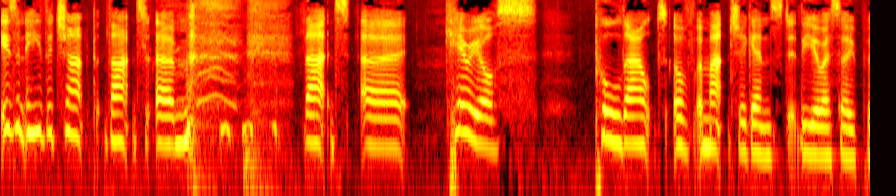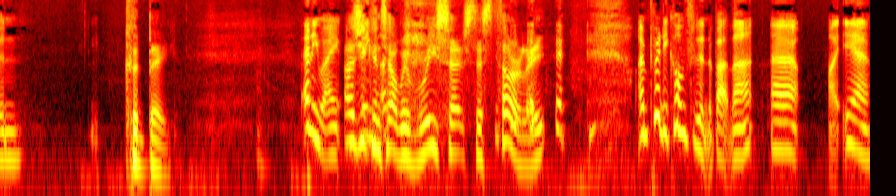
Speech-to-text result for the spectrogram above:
isn't he the chap that um, that uh, Kyrgios pulled out of a match against at the US Open. Could be. Anyway, As you can tell, we've researched this thoroughly. I'm pretty confident about that. Uh, I, yeah,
